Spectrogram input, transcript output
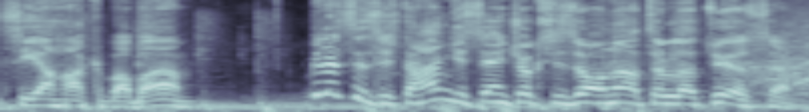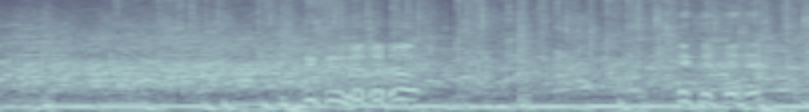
siyah akbaba. Bilirsiniz işte hangisi en çok size onu hatırlatıyorsa.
